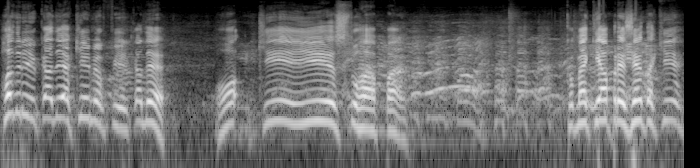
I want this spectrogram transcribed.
Rodrigo, cadê aqui, meu filho? Cadê? Ó, que isso, rapaz. Como é que é? Apresenta aqui.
